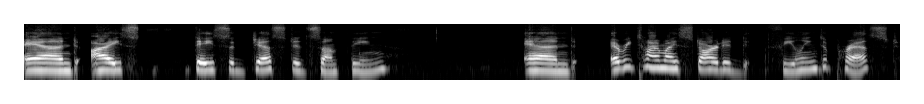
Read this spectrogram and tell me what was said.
And I they suggested something and every time I started feeling depressed,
